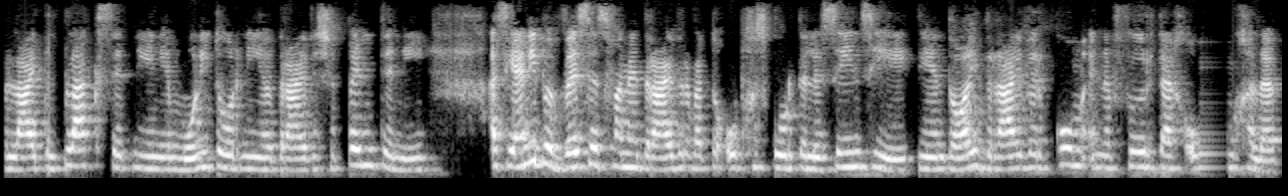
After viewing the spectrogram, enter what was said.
beleid in plek sit nie en jy monitor nie jou drywer se punte nie, as jy nie bewus is van 'n drywer wat 'n opgeskorte lisensie het nie en daai drywer kom in 'n voertuigongeluk.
